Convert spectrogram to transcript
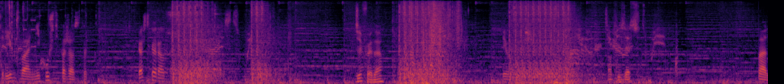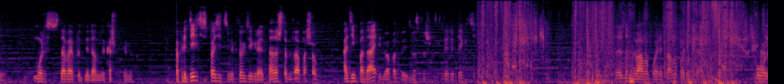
Три, два. Не пушите, пожалуйста. Кажется, раз. Дефы, да? О, пиздец. Ладно. Морис, давай под медом закажем прямо. Определитесь позициями, кто где играет. Надо, чтобы два пошел. Один под А и два под Б из вас пошел. Ретекать. Два в упоре, два в упоре, да. Ой.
